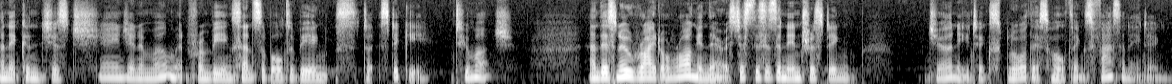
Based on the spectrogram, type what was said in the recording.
And it can just change in a moment from being sensible to being st- sticky, too much. And there's no right or wrong in there. It's just this is an interesting journey to explore this whole thing. It's fascinating.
